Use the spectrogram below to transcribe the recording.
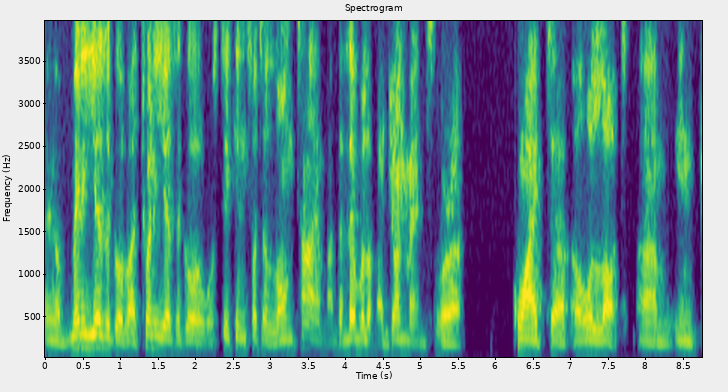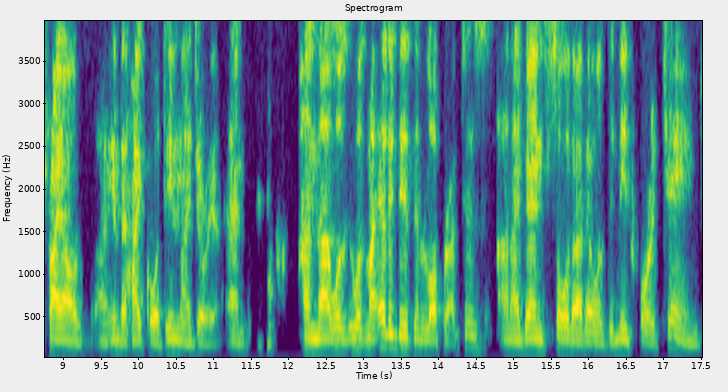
You know, many years ago, about 20 years ago, it was taking such a long time and the level of adjournments were quite uh, a whole lot um, in trials uh, in the High Court in Nigeria, and and I was it was my early days in law practice, and I then saw that there was the need for a change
